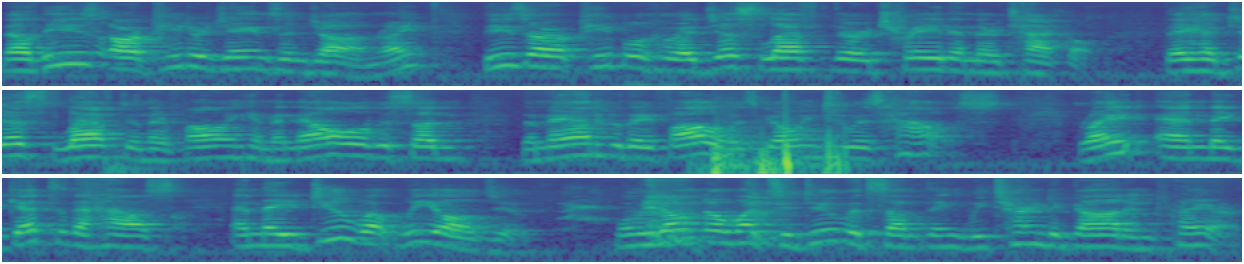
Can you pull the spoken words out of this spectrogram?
Now, these are Peter, James, and John, right? These are people who had just left their trade and their tackle. They had just left and they're following him, and now all of a sudden, the man who they follow is going to his house, right? And they get to the house and they do what we all do. When we don't know what to do with something, we turn to God in prayer.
